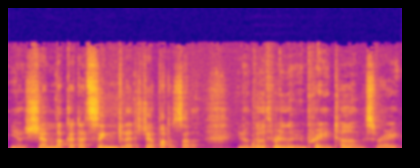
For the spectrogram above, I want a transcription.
You know, you know, go through and pray in tongues, right?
